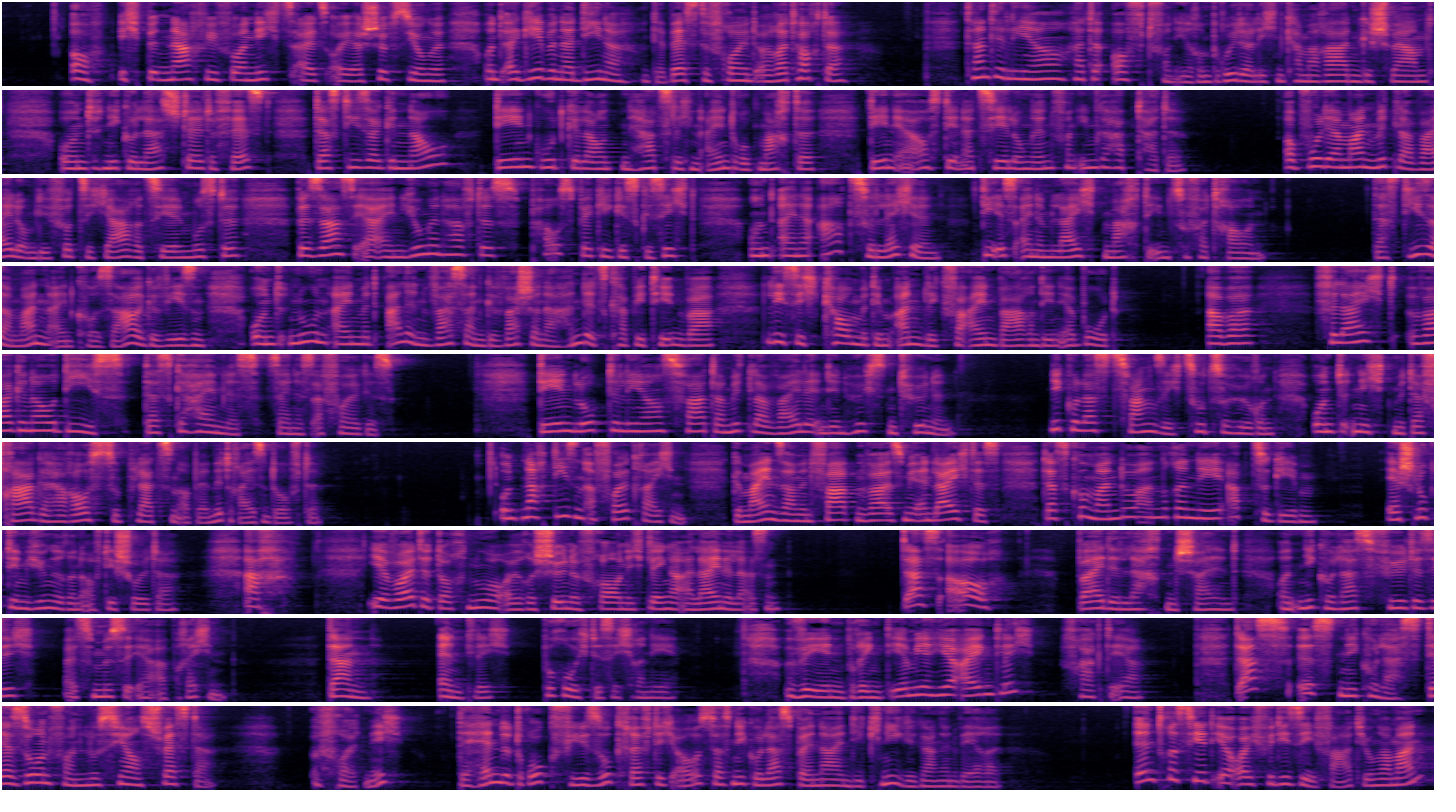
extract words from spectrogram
Oh, ich bin nach wie vor nichts als euer Schiffsjunge und ergebener Diener und der beste Freund eurer Tochter. Tante Lien hatte oft von ihrem brüderlichen Kameraden geschwärmt, und Nicolas stellte fest, dass dieser genau den gut gelaunten herzlichen Eindruck machte, den er aus den Erzählungen von ihm gehabt hatte. Obwohl der Mann mittlerweile um die 40 Jahre zählen musste, besaß er ein jungenhaftes, pausbäckiges Gesicht und eine Art zu lächeln, die es einem leicht machte, ihm zu vertrauen. Dass dieser Mann ein Korsar gewesen und nun ein mit allen Wassern gewaschener Handelskapitän war, ließ sich kaum mit dem Anblick vereinbaren, den er bot. Aber vielleicht war genau dies das Geheimnis seines Erfolges. Den lobte Lians Vater mittlerweile in den höchsten Tönen. Nicolas zwang sich zuzuhören und nicht mit der Frage herauszuplatzen, ob er mitreisen durfte. Und nach diesen erfolgreichen gemeinsamen Fahrten war es mir ein leichtes, das Kommando an René abzugeben. Er schlug dem Jüngeren auf die Schulter. Ach, ihr wolltet doch nur eure schöne Frau nicht länger alleine lassen. Das auch. Beide lachten schallend, und Nikolas fühlte sich, als müsse er erbrechen. Dann, endlich, beruhigte sich René. Wen bringt ihr mir hier eigentlich? fragte er. Das ist Nicolas, der Sohn von Luciens Schwester. Freut mich. Der Händedruck fiel so kräftig aus, dass Nicolas beinahe in die Knie gegangen wäre. Interessiert ihr euch für die Seefahrt, junger Mann?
